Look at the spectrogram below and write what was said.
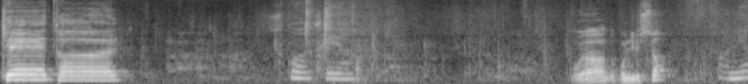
개털 수고하세요. 뭐야 너 뭔 일 있어? 아니요.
